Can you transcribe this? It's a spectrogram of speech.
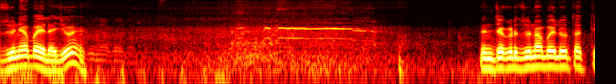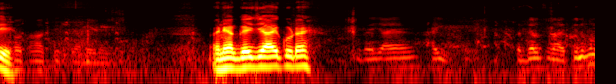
जुन्या बैलाची होय जुन्या बैलांची. त्यांच्याकडे जुना बैल होता ती हो, हा, तीच त्या आणि ह्या जी आहे कुठं आहे गाई आहे सध्याला सुद्धा आहे तिने पण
